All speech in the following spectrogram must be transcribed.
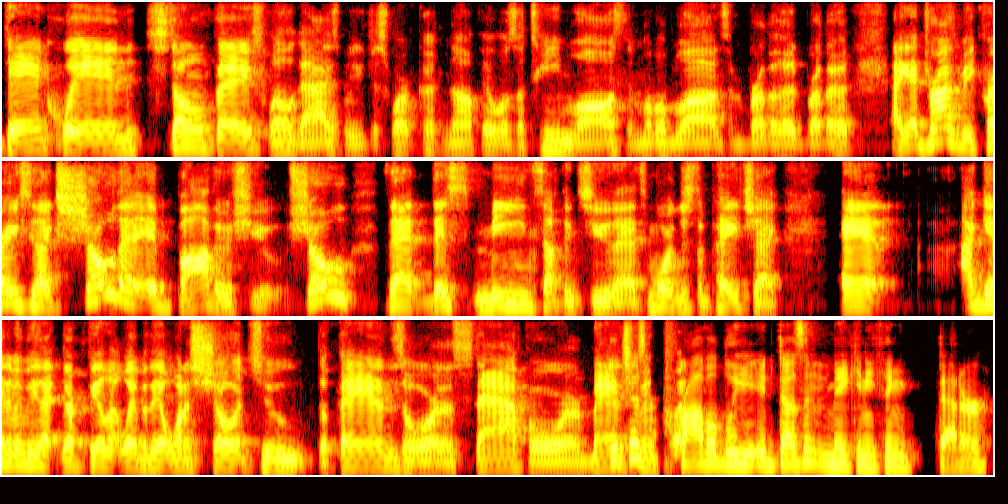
Dan Quinn, Stoneface. Well, guys, we just weren't good enough. It was a team loss and blah blah blah and some brotherhood, brotherhood. Like it drives me crazy. Like show that it bothers you. Show that this means something to you. That it's more than just a paycheck. And I get it. Maybe that they're feeling that way, but they don't want to show it to the fans or the staff or management. It just probably it doesn't make anything better.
